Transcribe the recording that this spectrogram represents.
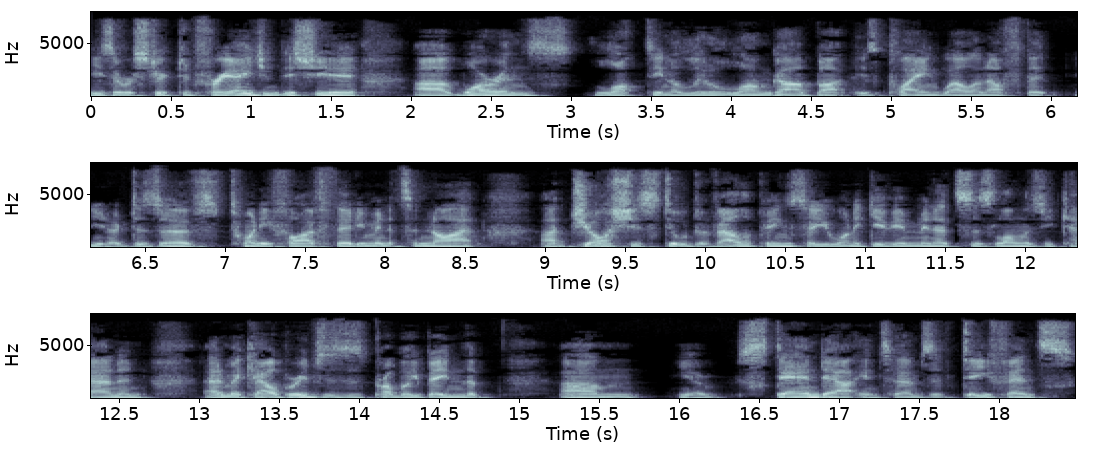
he's a restricted free agent this year. Uh, Warren's locked in a little longer, but is playing well enough that, you know, deserves 25, 30 minutes a night. Uh, Josh is still developing, so you want to give him minutes as long as you can. And, and Mikal Bridges has probably been the, um, you know, standout in terms of defense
